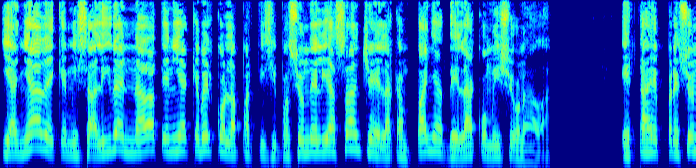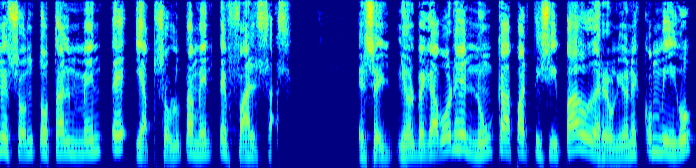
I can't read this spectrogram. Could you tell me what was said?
y añade que mi salida en nada tenía que ver con la participación de Elías Sánchez en la campaña de la comisionada. Estas expresiones son totalmente y absolutamente falsas. El señor Vega Borges nunca ha participado de reuniones conmigo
